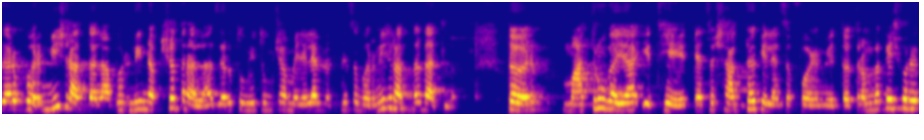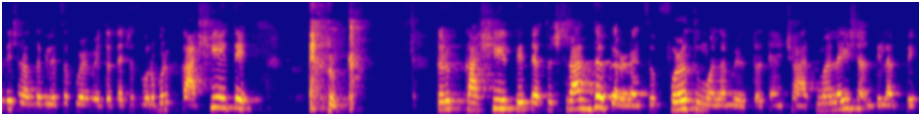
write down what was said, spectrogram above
जर भरणी श्राद्धाला भरणी नक्षत्राला जर तुम्ही तुमच्या मेलेल्या व्यक्तीचं भरणी श्राद्ध घातलं तर मातृगया येथे त्याचं श्राद्ध केल्याचं फळ मिळतं त्र्यंबकेश्वर येथे श्राद्ध केल्याचं फळ मिळतं त्याच्याच बरोबर काशी येते तर काशी येथे त्याचं श्राद्ध करण्याचं फळ तुम्हाला मिळतं. त्यांच्या आत्म्यालाही शांती लागते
